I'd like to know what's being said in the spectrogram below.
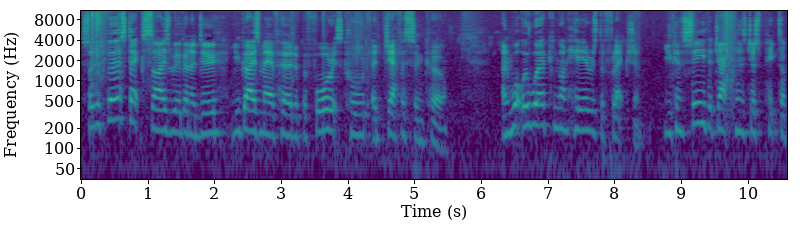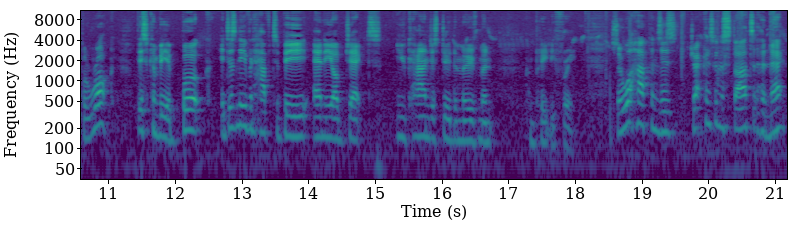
So the first exercise we're going to do, you guys may have heard of before, it's called a Jefferson curl. And what we're working on here is the flexion. You can see that Jacqueline's just picked up a rock. This can be a book. It doesn't even have to be any object. You can just do the movement completely free. So what happens is Jacqueline's going to start at her neck.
